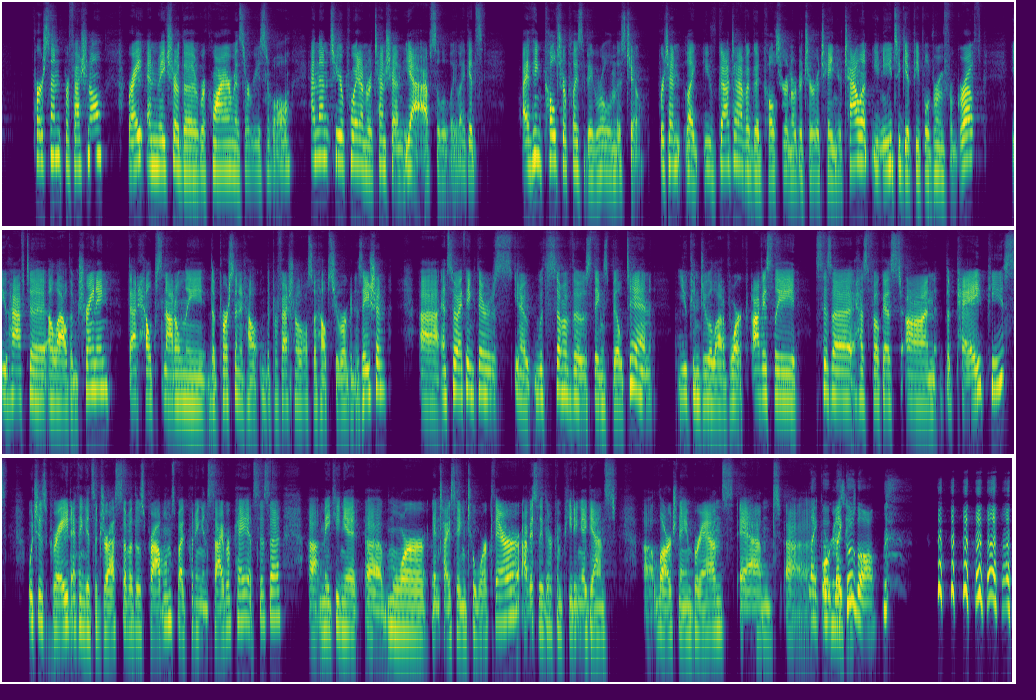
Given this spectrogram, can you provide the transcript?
person, professional, right? And make sure the requirements are reasonable. And then to your point on retention, yeah, absolutely. Like it's, I think culture plays a big role in this too. Pretend like you've got to have a good culture in order to retain your talent. You need to give people room for growth. You have to allow them training that helps not only the person, it help the professional also helps your organization. Uh, and so I think there's, you know, with some of those things built in, you can do a lot of work. Obviously, CISA has focused on the pay piece, which is great. I think it's addressed some of those problems by putting in cyber pay at CISA, uh, making it uh, more enticing to work there. Obviously, they're competing against uh, large name brands and uh, like like Google.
